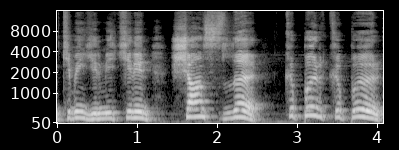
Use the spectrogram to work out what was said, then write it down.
2022'nin şanslı, kıpır kıpır,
